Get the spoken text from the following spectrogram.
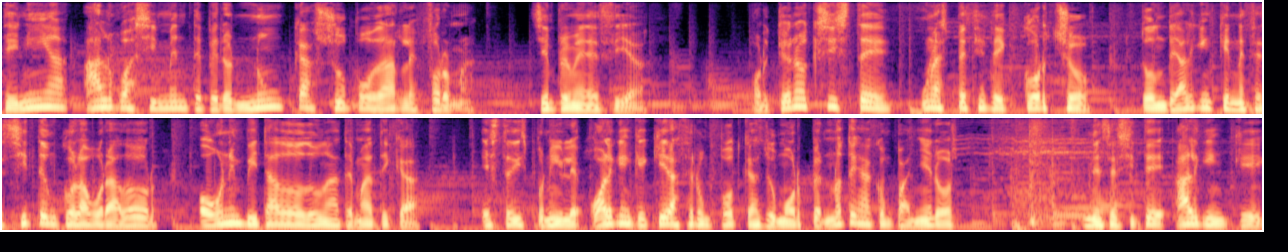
tenía algo así en mente, pero nunca supo darle forma. Siempre me decía, ¿por qué no existe una especie de corcho donde alguien que necesite un colaborador o un invitado de una temática esté disponible o alguien que quiera hacer un podcast de humor pero no tenga compañeros necesite alguien que,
